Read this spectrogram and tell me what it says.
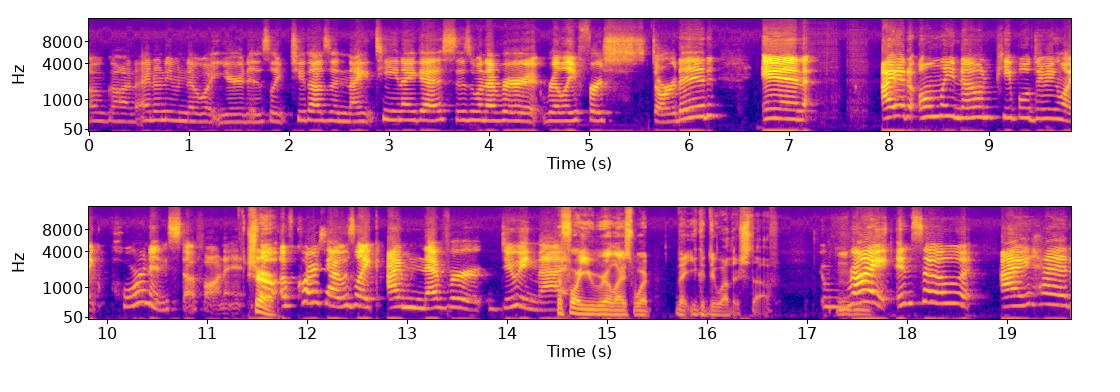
oh god, I don't even know what year it is. Like 2019, I guess, is whenever it really first started, and I had only known people doing like porn and stuff on it. Sure. So of course I was like, I'm never doing that. before you realized what that you could do other stuff. Right. And so I had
